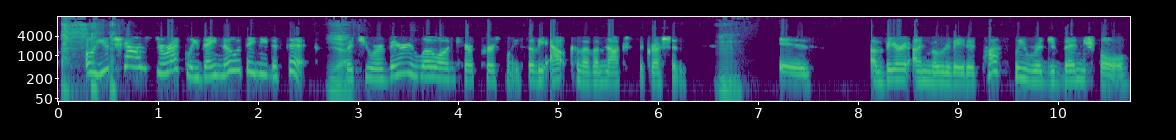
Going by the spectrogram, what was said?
oh, you challenge directly. They know what they need to fix. Yeah. But you are very low on care personally. So the outcome of obnoxious aggression mm-hmm. is a very unmotivated, possibly revengeful,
